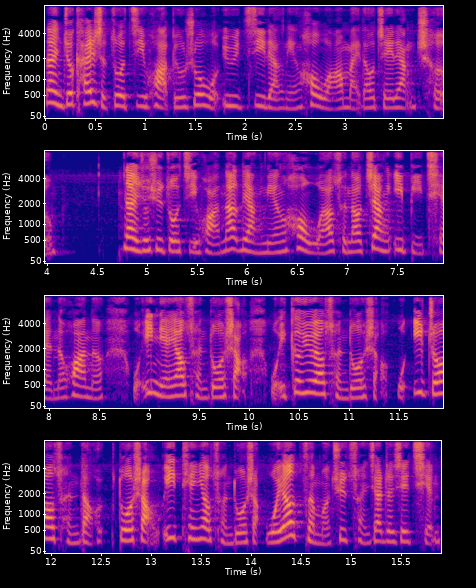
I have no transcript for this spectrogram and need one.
那你就开始做计划，比如说我预计两年后我要买到这辆车。那你就去做计划。那两年后我要存到这样一笔钱的话呢，我一年要存多少？我一个月要存多少？我一周要存到多少？我一天要存多少？我要怎么去存下这些钱？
